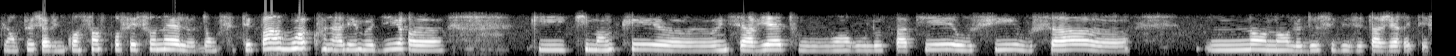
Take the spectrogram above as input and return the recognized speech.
Puis en plus j'avais une conscience professionnelle, donc c'était pas à moi qu'on allait me dire qu'il qui manquait une serviette ou un rouleau de papier ou ci ou ça. Non, non, le dessus des étagères était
